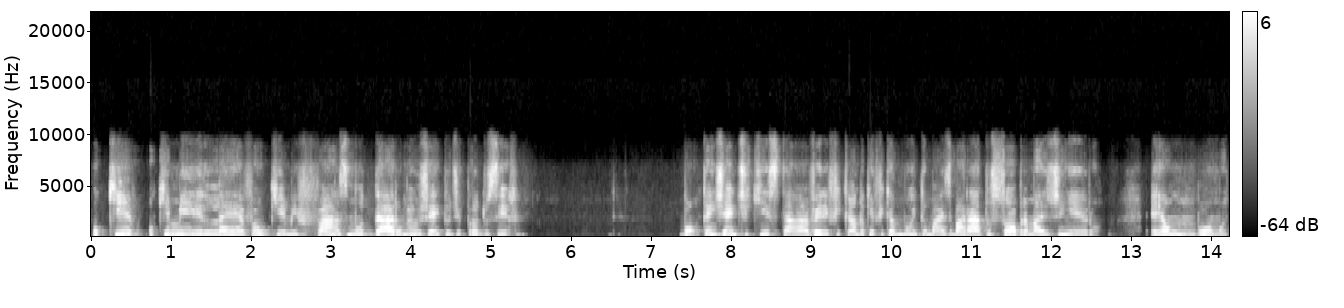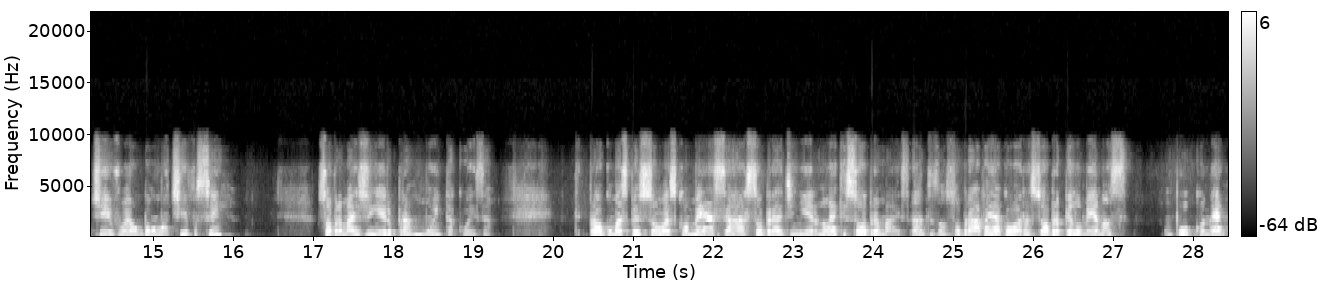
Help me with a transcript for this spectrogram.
O que, o que me leva, o que me faz mudar o meu jeito de produzir? Bom, tem gente que está verificando que fica muito mais barato, sobra mais dinheiro. É um bom motivo? É um bom motivo, sim. Sobra mais dinheiro para muita coisa. Para algumas pessoas começa a sobrar dinheiro, não é que sobra mais. Antes não sobrava e agora sobra pelo menos um pouco, né?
